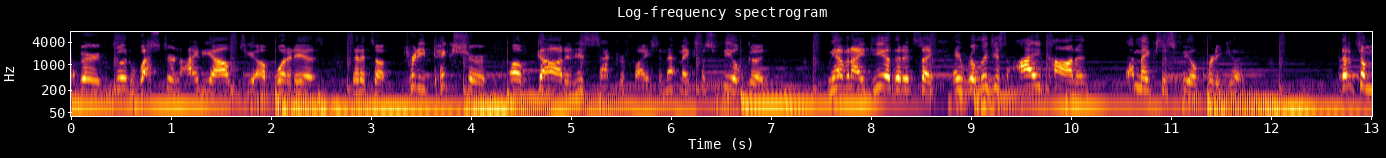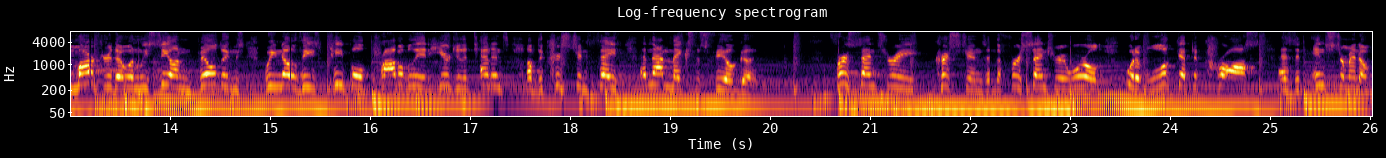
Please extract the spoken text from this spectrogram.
a very good Western ideology of what it is, that it's a pretty picture of God and his sacrifice, and that makes us feel good. We have an idea that it's a, a religious icon, and that makes us feel pretty good. That it's a marker that when we see on buildings, we know these people probably adhere to the tenets of the Christian faith, and that makes us feel good. First century Christians in the first century world would have looked at the cross as an instrument of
